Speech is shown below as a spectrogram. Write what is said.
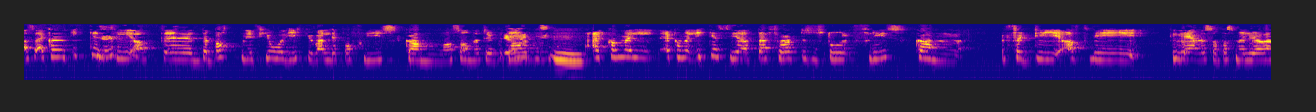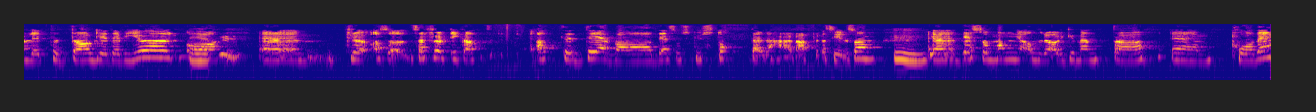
Altså, jeg kan ikke si at uh, debatten i fjor gikk jo veldig på flyskam og sånne type ting. Mm. Jeg kan, vel, jeg kan vel ikke si at jeg følte så stor flyskam fordi at vi lever såpass miljøvennlig til daglig det vi gjør. Og, uh, prøv, altså, så jeg følte ikke at, at det var det som skulle stoppe det her, da, for å si det sånn. Mm. Eh, det er så mange andre argumenter eh, på det.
